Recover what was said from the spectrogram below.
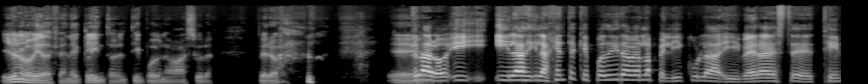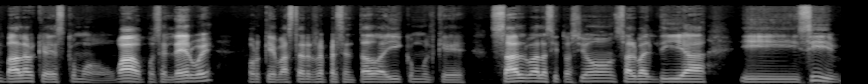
Y yo no lo voy a defender Clinton, el tipo de una basura. Pero. Eh, claro, y, y, la, y, la, gente que puede ir a ver la película y ver a este Tim Ballard, que es como, wow, pues el héroe, porque va a estar representado ahí como el que salva la situación, salva el día. Y sí,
